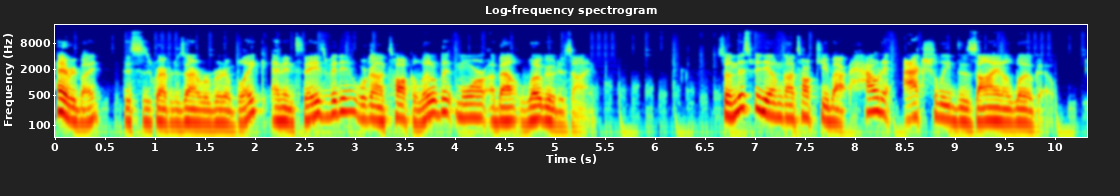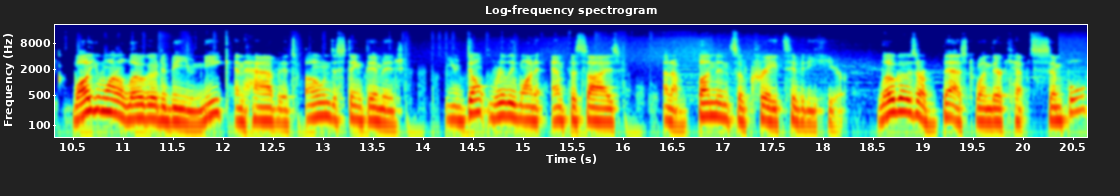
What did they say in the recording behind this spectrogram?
Hey everybody, this is graphic designer Roberto Blake, and in today's video, we're going to talk a little bit more about logo design. So in this video, I'm going to talk to you about how to actually design a logo. While you want a logo to be unique and have its own distinct image, you don't really want to emphasize an abundance of creativity here. Logos are best when they're kept simple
